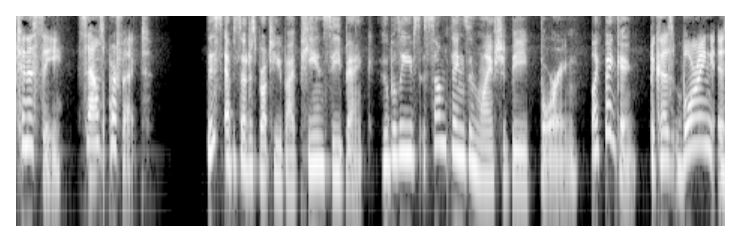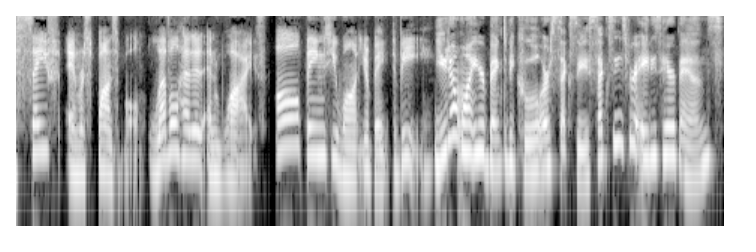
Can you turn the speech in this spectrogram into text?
Tennessee sounds perfect. This episode is brought to you by PNC Bank, who believes some things in life should be boring, like banking. Because boring is safe and responsible, level headed and wise. All things you want your bank to be. You don't want your bank to be cool or sexy. Sexy is for 80s hair bands,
